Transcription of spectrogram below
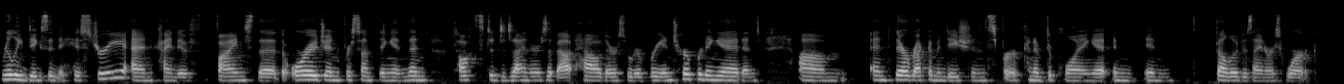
really digs into history and kind of finds the the origin for something, and then talks to designers about how they're sort of reinterpreting it and um, and their recommendations for kind of deploying it in in fellow designers' work.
